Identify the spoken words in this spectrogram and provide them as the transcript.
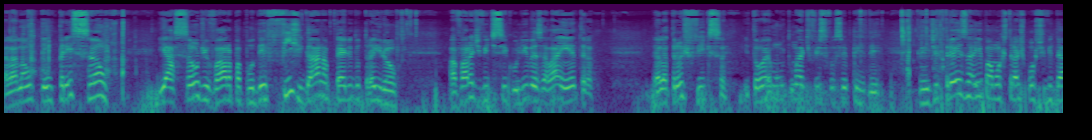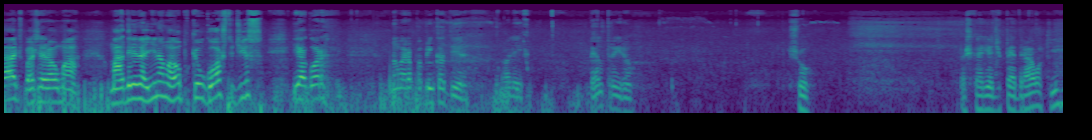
Ela não tem pressão e ação de vara para poder fisgar na pele do trairão. A vara de 25 libras, ela entra ela transfixa. Então é muito mais difícil você perder. Perdi três aí para mostrar a esportividade, para gerar uma, uma adrenalina maior, porque eu gosto disso. E agora não era para brincadeira. Olha aí. Belo treirão. Show. Pescaria de pedral aqui.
